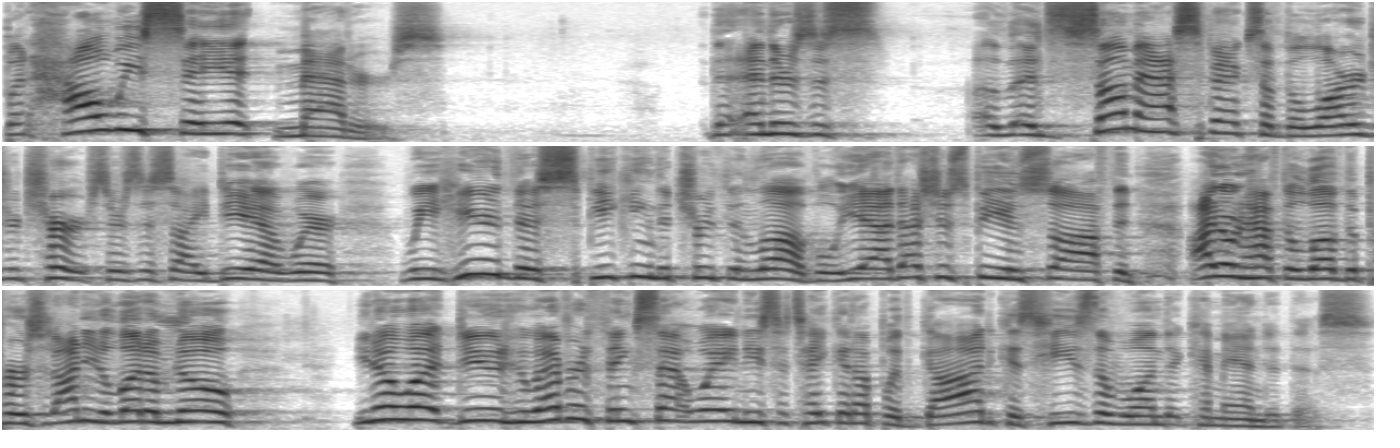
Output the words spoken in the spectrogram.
but how we say it matters. And there's this uh, in some aspects of the larger church, there's this idea where we hear this speaking the truth in love. Well, yeah, that's just being soft, and I don't have to love the person. I need to let them know. You know what, dude? Whoever thinks that way needs to take it up with God because He's the one that commanded this.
